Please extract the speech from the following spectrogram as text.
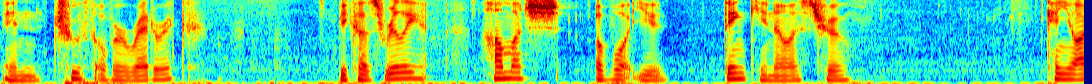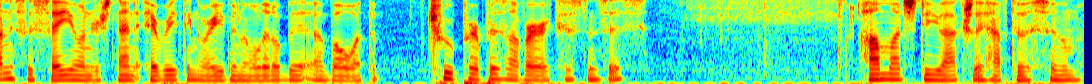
in truth over rhetoric because really, how much of what you think you know is true? Can you honestly say you understand everything or even a little bit about what the true purpose of our existence is? How much do you actually have to assume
